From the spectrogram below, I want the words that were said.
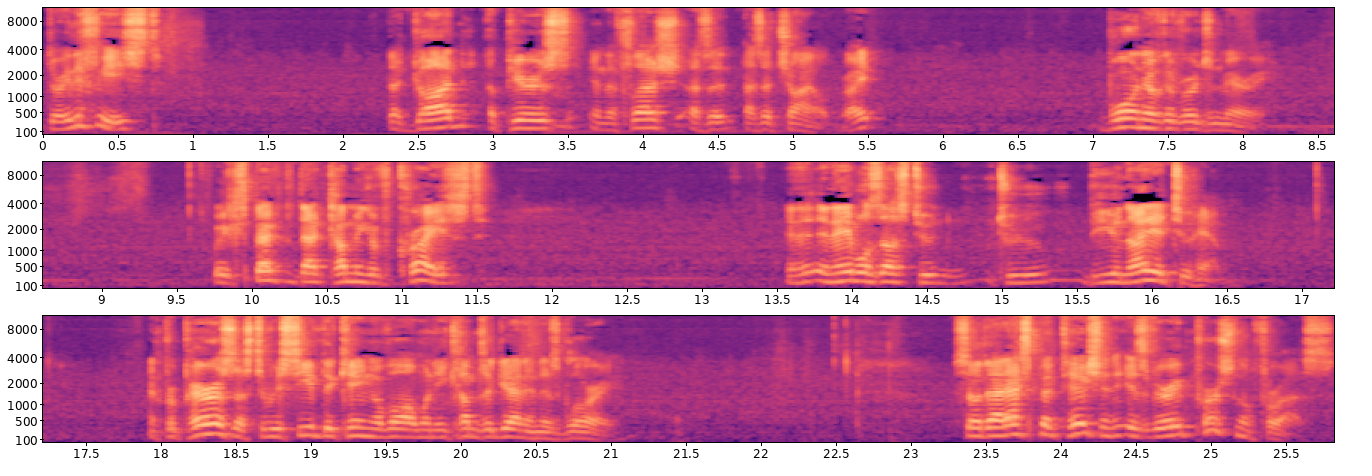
during the feast that God appears in the flesh as a, as a child, right? Born of the Virgin Mary. We expect that, that coming of Christ enables us to, to be united to him and prepares us to receive the King of all when he comes again in his glory. So that expectation is very personal for us.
